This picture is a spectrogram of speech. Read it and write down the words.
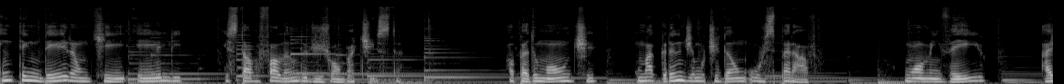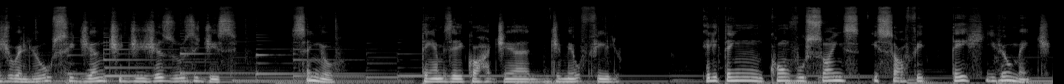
entenderam que ele estava falando de João Batista. Ao pé do monte, uma grande multidão o esperava. Um homem veio, ajoelhou-se diante de Jesus e disse: Senhor, tenha misericórdia de meu filho. Ele tem convulsões e sofre terrivelmente.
